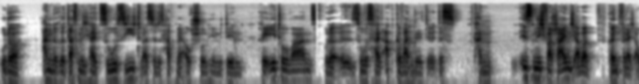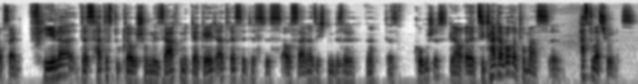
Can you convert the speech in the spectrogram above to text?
oder andere, dass man die halt so sieht, weißt du, das hat man ja auch schon hier mit den Reeto-Wahns oder äh, sowas halt abgewandelt. Äh, das kann, ist nicht wahrscheinlich, aber könnte vielleicht auch sein. Fehler, das hattest du, glaube ich, schon gesagt mit der Geldadresse, dass das aus seiner Sicht ein bisschen, ne, das komisch ist. Genau, äh, Zitat der Woche, Thomas. Äh, hast du was Schönes?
